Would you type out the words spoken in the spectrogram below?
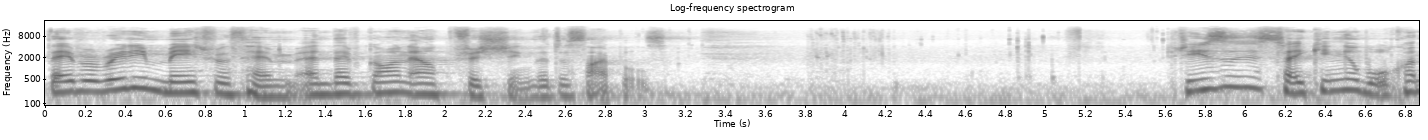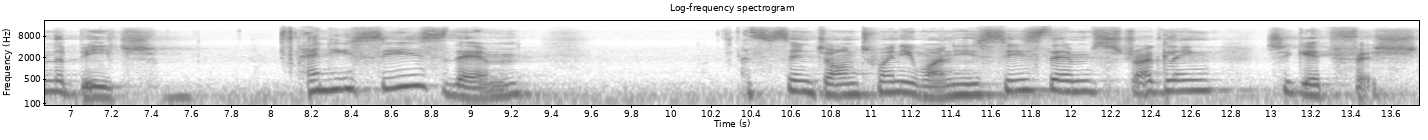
They've already met with him and they've gone out fishing, the disciples. Jesus is taking a walk on the beach and he sees them. Is in John 21. He sees them struggling to get fish.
